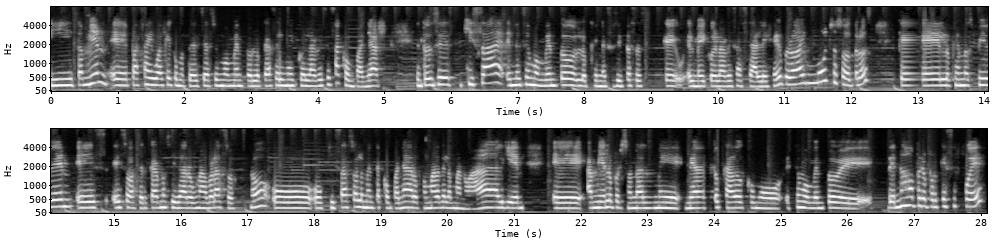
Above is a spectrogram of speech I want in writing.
y también eh, pasa igual que como te decía hace un momento, lo que hace el médico de la vez es acompañar. Entonces, quizá en ese momento lo que necesitas es que el médico de la risa se aleje, pero hay muchos otros que lo que nos piden es eso, acercarnos y dar un abrazo, ¿no? O quizás solamente acompañar o tomar de la mano a alguien. Eh, a mí en lo personal me, ha tocado como este momento de de no, pero ¿por qué se fue?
